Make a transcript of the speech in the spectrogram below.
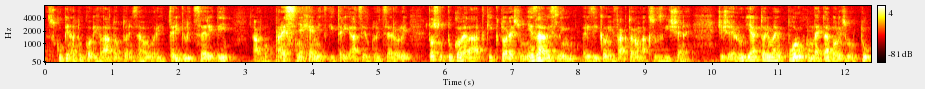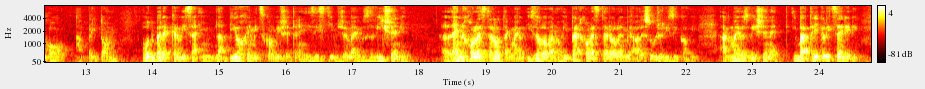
skupina tukových látok, ktorým sa hovorí triglyceridy, alebo presne chemicky triacylglyceroly. To sú tukové látky, ktoré sú nezávislým rizikovým faktorom, ak sú zvýšené. Čiže ľudia, ktorí majú poruchu metabolizmu tukov a pri tom odbere krvi sa im na biochemickom vyšetrení zistím, že majú zvýšený len cholesterol, tak majú izolovanú hypercholesterolemiu, ale sú už rizikoví. Ak majú zvýšené iba triglyceridy,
